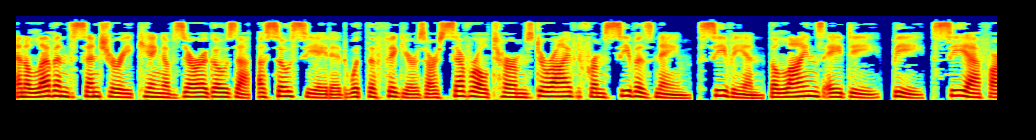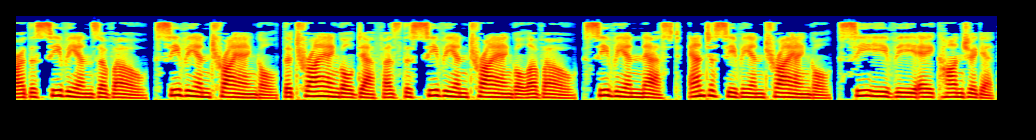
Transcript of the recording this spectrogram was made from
an 11th-century king of Zaragoza. Associated with the figures are several terms derived from Ceva's name, Cevian the lines AD, B, CF are the Cevians of O, Cevian triangle the triangle def is the Cevian triangle of O, Cevian nest, Anticevian triangle, CEVA conjugate.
